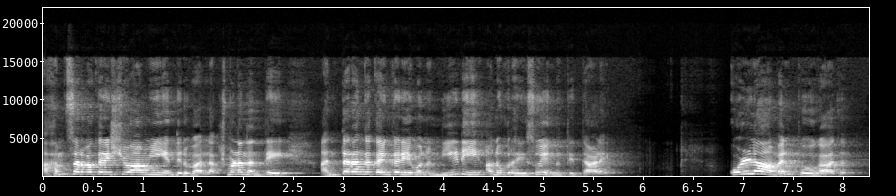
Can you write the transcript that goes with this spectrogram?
ಅಹಂ ಸರ್ವಕರಿಷ್ಯಾಮಿ ಎಂದಿರುವ ಲಕ್ಷ್ಮಣನಂತೆ ಅಂತರಂಗ ಕೈಂಕರ್ಯವನ್ನು ನೀಡಿ ಅನುಗ್ರಹಿಸು ಎನ್ನುತ್ತಿದ್ದಾಳೆ. ಕೊಳ್ಳಾಮಲ್ ಪೋಗಾದು.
